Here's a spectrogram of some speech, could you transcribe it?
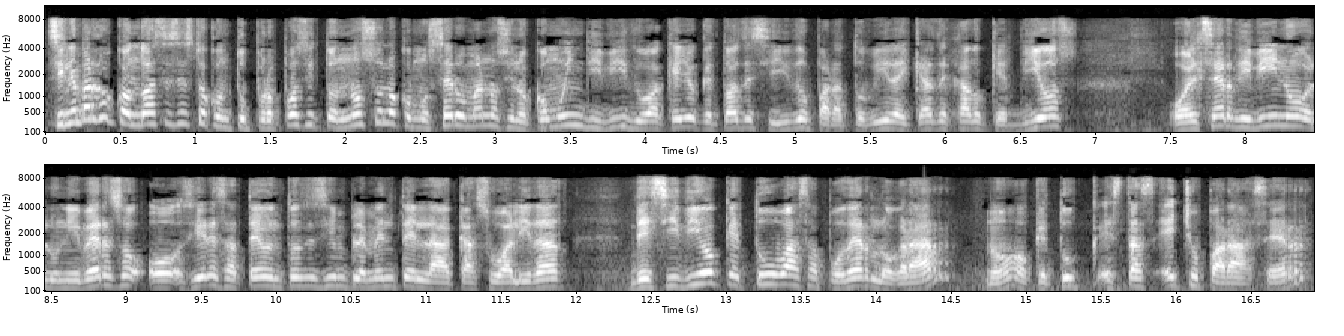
Sin embargo, cuando haces esto con tu propósito, no solo como ser humano, sino como individuo, aquello que tú has decidido para tu vida y que has dejado que Dios o el ser divino o el universo o si eres ateo, entonces simplemente la casualidad decidió que tú vas a poder lograr, ¿no? O que tú estás hecho para hacer,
